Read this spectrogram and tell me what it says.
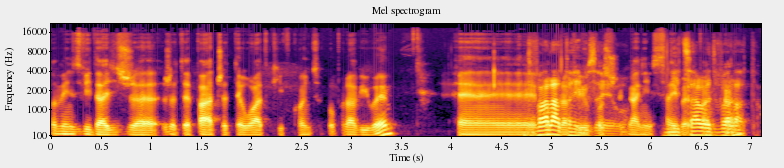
No więc widać, że, że te patche, te łatki w końcu poprawiły. E, dwa lata im zajęło. Niecałe dwa lata.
